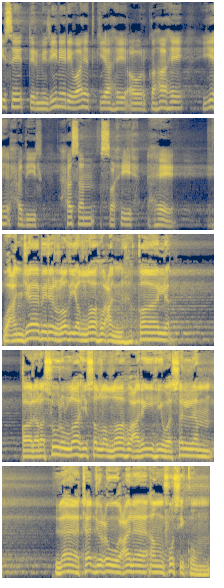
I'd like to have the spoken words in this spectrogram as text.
اسے ترمیزی نے روایت کیا ہے اور کہا ہے، یہ حدیث حسن صحیح ہے۔ وعن جابر رضي الله عنه قال قال رسول الله صلى الله عليه وسلم، لا تدعوا على أنفسكم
